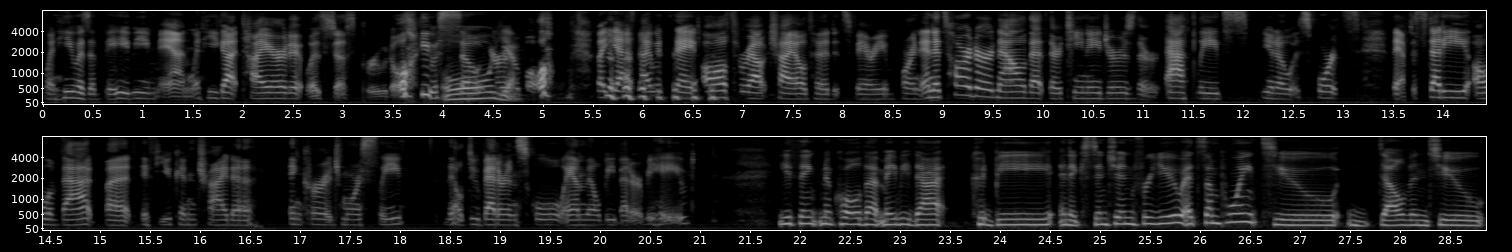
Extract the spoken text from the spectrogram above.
when he was a baby, man, when he got tired, it was just brutal. He was oh, so irritable. Yeah. But yes, I would say all throughout childhood, it's very important. And it's harder now that they're teenagers, they're athletes, you know, sports, they have to study, all of that. But if you can try to encourage more sleep, they'll do better in school and they'll be better behaved. You think, Nicole, that maybe that could be an extension for you at some point to delve into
